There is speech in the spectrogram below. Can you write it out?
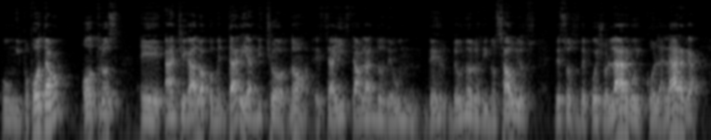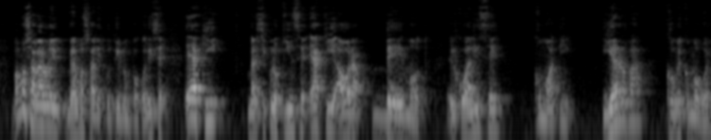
un hipopótamo, otros eh, han llegado a comentar y han dicho, no, está ahí está hablando de, un, de uno de los dinosaurios, de esos de cuello largo y cola larga. Vamos a verlo y vamos a discutirlo un poco. Dice, he aquí, versículo 15, he aquí ahora Behemoth, el cual dice como a ti, hierba come como buey.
